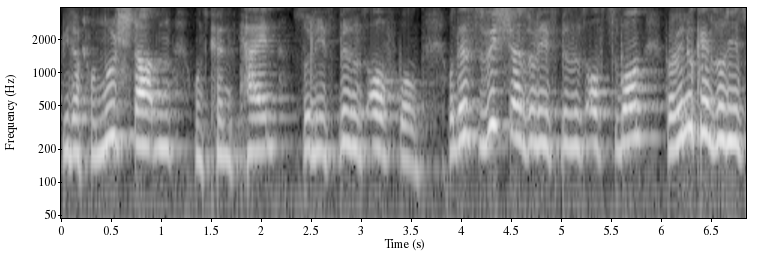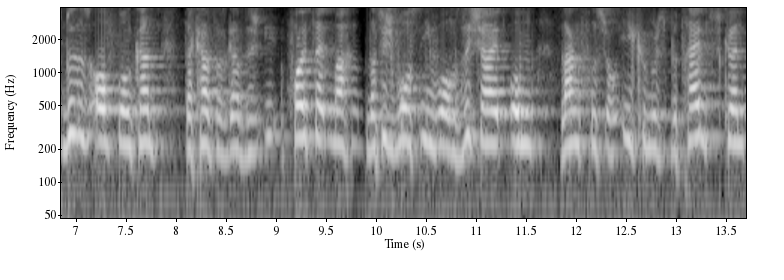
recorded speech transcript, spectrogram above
wieder von Null starten und können kein solides Business aufbauen. Und es ist wichtig, ein solides Business aufzubauen, weil wenn du kein solides Business aufbauen kannst, dann kannst du das Ganze Vollzeit machen. Natürlich brauchst du irgendwo auch Sicherheit, um langfristig auch E-Commerce betreiben zu können.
